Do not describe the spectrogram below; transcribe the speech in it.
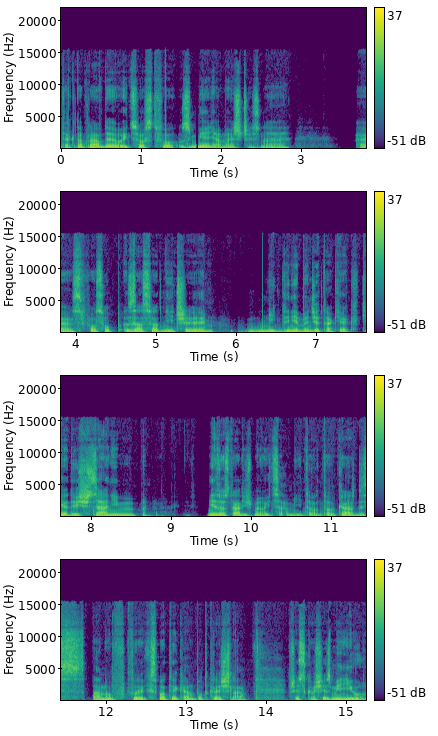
Tak naprawdę ojcostwo zmienia mężczyznę e, w sposób zasadniczy. Nigdy nie będzie tak jak kiedyś, zanim nie zostaliśmy ojcami. To, to każdy z panów, których spotykam, podkreśla. Wszystko się zmieniło.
